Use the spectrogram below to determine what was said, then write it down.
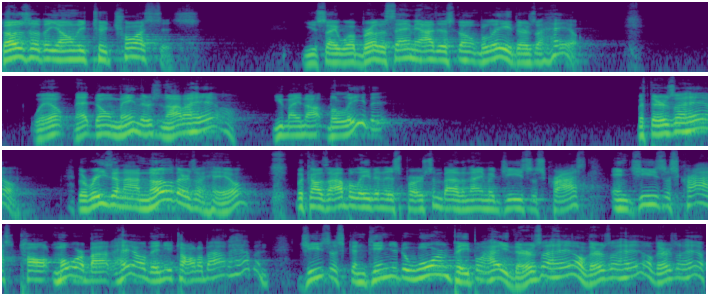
Those are the only two choices. You say, "Well, brother Sammy, I just don't believe there's a hell." Well, that don't mean there's not a hell. You may not believe it, but there's a hell. The reason I know there's a hell because I believe in this person by the name of Jesus Christ, and Jesus Christ taught more about hell than he taught about heaven. Jesus continued to warn people hey, there's a hell, there's a hell, there's a hell.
